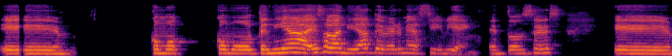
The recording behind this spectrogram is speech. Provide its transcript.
Eh, como, como tenía esa vanidad de verme así bien. Entonces, eh,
